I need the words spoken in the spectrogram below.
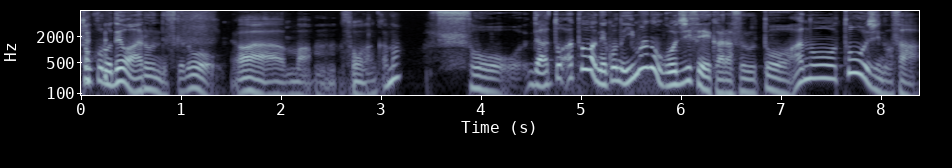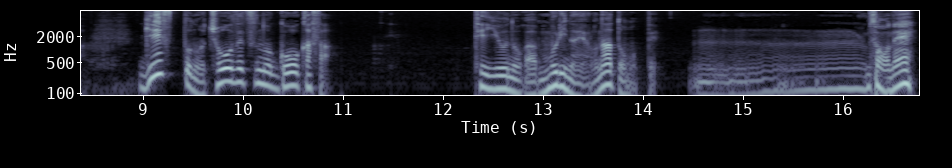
ところではあるんですけど、ああ、まあ、うんそうなんかな。そう。で、あと、あとはね、この今のご時世からすると、あの当時のさ、ゲストの超絶の豪華さっていうのが無理なんやろなと思って。うーん、そうね。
